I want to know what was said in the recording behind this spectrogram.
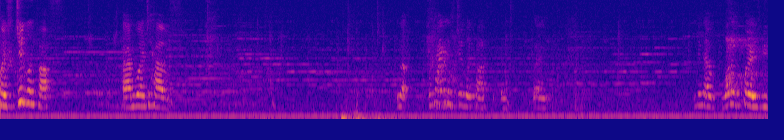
Place Jigglypuff. And I'm going to have no. I'm having this Jigglypuff and we're gonna have one of the players be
